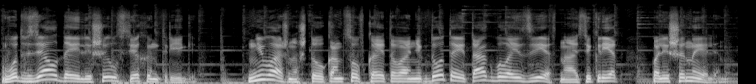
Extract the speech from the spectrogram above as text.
Вот взял да и лишил всех интриги. Неважно, что концовка этого анекдота и так была известна, а секрет Полишинеллин –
